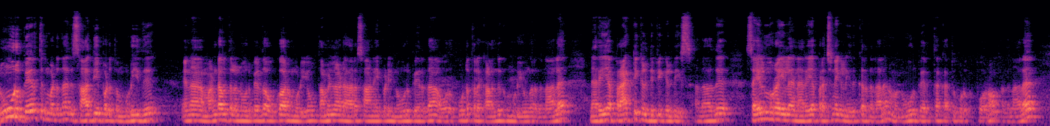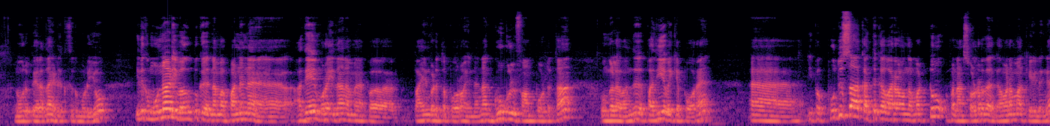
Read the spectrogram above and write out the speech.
நூறு பேர்த்துக்கு மட்டும்தான் இது சாத்தியப்படுத்த முடியுது. ஏன்னா மண்டபத்தில் நூறு பேர் தான் உட்கார முடியும். தமிழ்நாடு அரசு ஆணைப்படி நூறு பேர் தான் ஒரு கூட்டத்தில் கலந்துக்க முடியுங்கிறதுனால நிறைய ப்ராக்டிக்கல் டிஃபிகல்ட்டிஸ் அதாவது செயல்முறையில் நிறைய பிரச்சனைகள் இருக்கிறதுனால நம்ம நூறு பேர் தான் கற்றுக் கொடுக்க போகிறோம் அதனால நூறு பேரை தான் எடுத்துக்க முடியும். இதுக்கு முன்னாடி வகுப்புக்கு நம்ம பண்ணின அதே முறை தான் நம்ம இப்போ பயன்படுத்த போகிறோம் என்னென்னா கூகுள் ஃபார்ம் போட்டு தான் உங்களை வந்து பதிய வைக்க போகிறேன் இப்போ புதுசாக கற்றுக்க வரவங்க மட்டும் இப்போ நான் சொல்கிறத கவனமாக கேளுங்க.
